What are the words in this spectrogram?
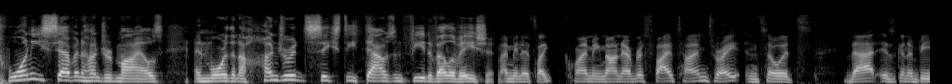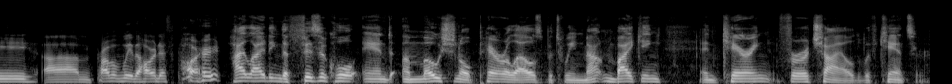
2,700 miles and more than 160,000 feet of elevation. I mean, it's like climbing Mount Everest five times, right? And so it's that is going to be um, probably the hardest part. Highlighting the physical and emotional parallels between mountain biking and caring for a child with cancer.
